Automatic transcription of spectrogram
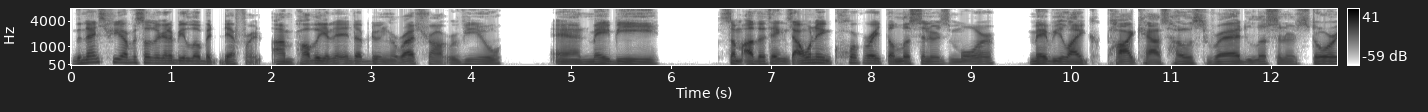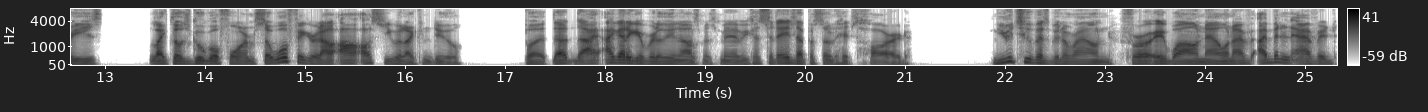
The next few episodes are going to be a little bit different. I'm probably going to end up doing a restaurant review and maybe some other things. I want to incorporate the listeners more. Maybe like podcast host read listener stories, like those Google forms. So we'll figure it out. I'll, I'll see what I can do. But that I, I got to get rid of the announcements, man, because today's episode hits hard. YouTube has been around for a while now, and I've I've been an avid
